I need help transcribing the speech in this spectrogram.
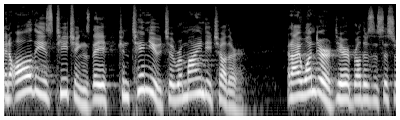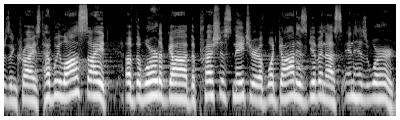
And all these teachings, they continue to remind each other. And I wonder, dear brothers and sisters in Christ, have we lost sight of the Word of God, the precious nature of what God has given us in His Word?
